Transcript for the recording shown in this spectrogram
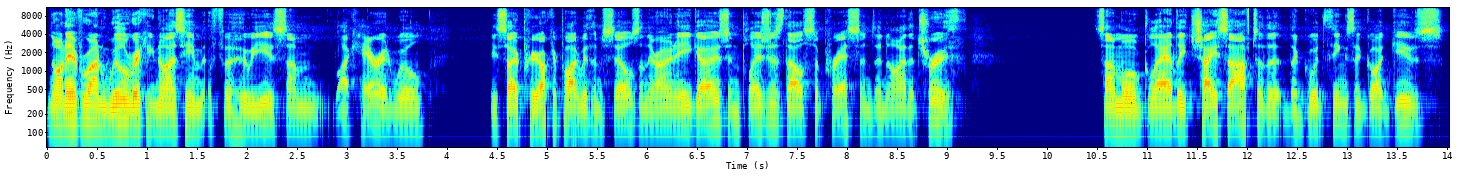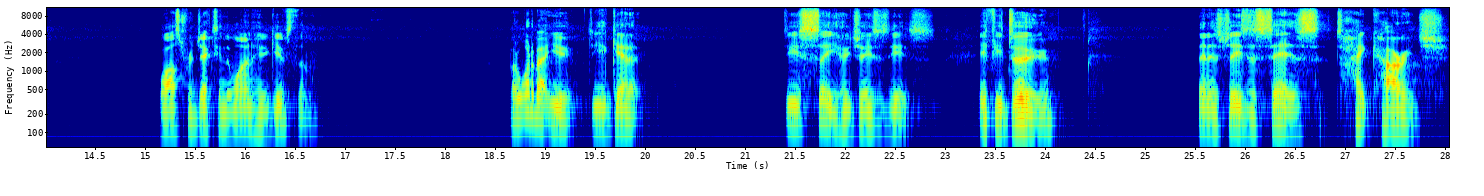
Not everyone will recognize him for who he is. Some, like Herod, will be so preoccupied with themselves and their own egos and pleasures, they'll suppress and deny the truth. Some will gladly chase after the, the good things that God gives whilst rejecting the one who gives them. But what about you? Do you get it? Do you see who Jesus is? If you do, then as Jesus says, take courage.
